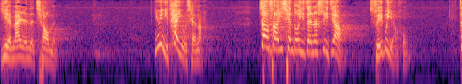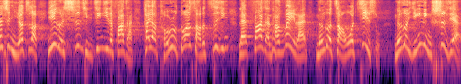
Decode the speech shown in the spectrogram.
野蛮人的敲门，因为你太有钱了，账上一千多亿在那睡觉，谁不眼红？但是你要知道，一个实体经济的发展，它要投入多少的资金来发展它未来能够掌握技术，能够引领世界，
